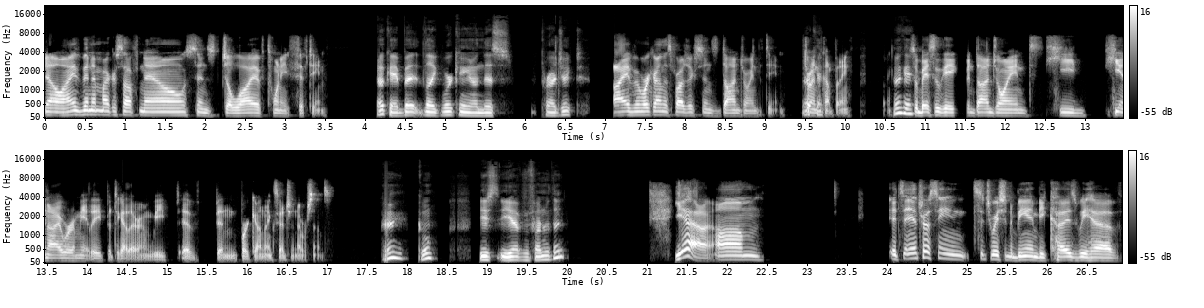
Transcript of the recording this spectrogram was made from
No, I've been at Microsoft now since July of 2015. Okay, but like working on this project. I've been working on this project since Don joined the team, joined okay. the company. Okay. So basically, when Don joined, he he and I were immediately put together, and we have been working on the extension ever since. Okay, cool. You you having fun with it? Yeah. Um, it's an interesting situation to be in because we have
